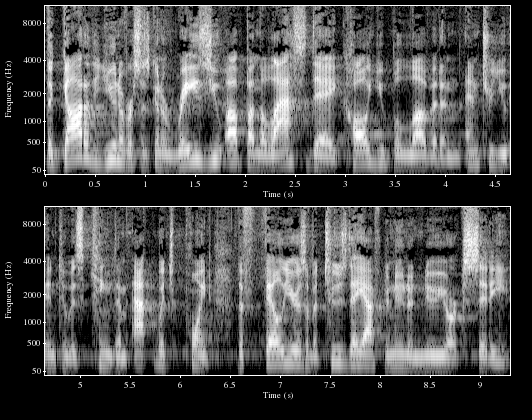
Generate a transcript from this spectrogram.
the God of the universe is going to raise you up on the last day, call you beloved, and enter you into his kingdom, at which point the failures of a Tuesday afternoon in New York City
